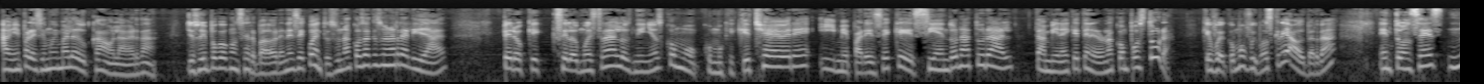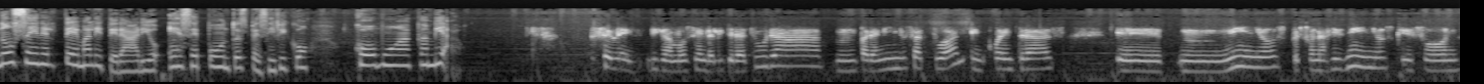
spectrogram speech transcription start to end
A mí me parece muy mal educado, la verdad. Yo soy un poco conservadora en ese cuento. Es una cosa que es una realidad, pero que se lo muestran a los niños como, como que qué chévere y me parece que siendo natural también hay que tener una compostura que fue como fuimos criados, ¿verdad? Entonces, no sé en el tema literario, ese punto específico, cómo ha cambiado. Se ve, digamos, en la literatura mm, para niños actual, encuentras eh, mm, niños, personajes niños que son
